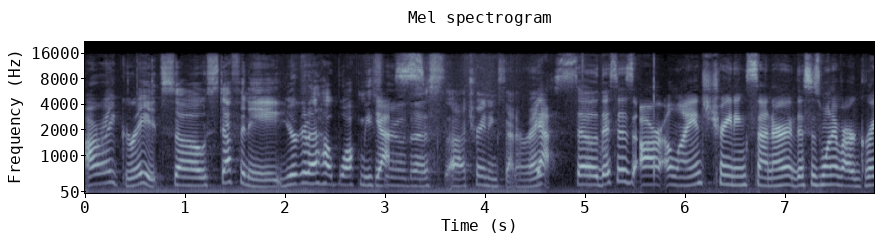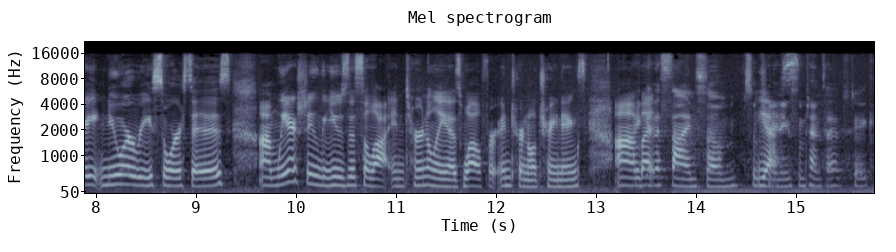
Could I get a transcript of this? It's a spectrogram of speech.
All right, great. So, Stephanie, you're going to help walk me Yes. through this uh, training center, right? Yes, so this is our Alliance Training Center. This is one of our great newer resources. Um, we actually use this a lot internally as well for internal trainings. Um, I get assigned some some Yes. trainings sometimes I have to take.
